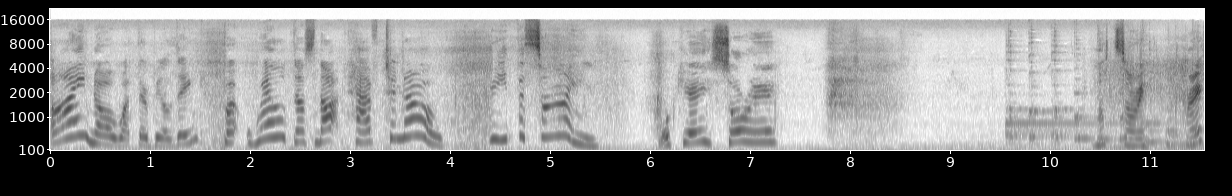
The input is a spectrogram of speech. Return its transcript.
I know what they're building, but Will does not have to know. Read the sign. Okay, sorry. Not sorry, right?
